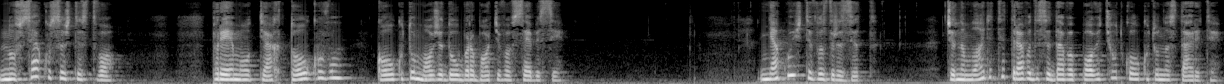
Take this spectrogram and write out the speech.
но всяко същество приема от тях толкова, колкото може да обработи в себе си. Някои ще възразят, че на младите трябва да се дава повече, отколкото на старите.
